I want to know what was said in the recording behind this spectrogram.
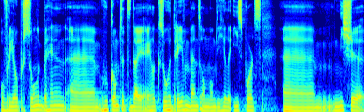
over jou persoonlijk beginnen. Uh, hoe komt het dat je eigenlijk zo gedreven bent om, om die hele e-sports niche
